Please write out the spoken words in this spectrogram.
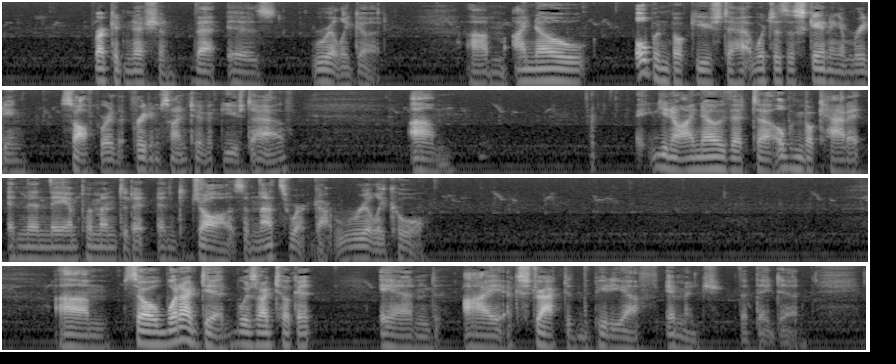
recognition that is really good. Um, I know OpenBook used to have, which is a scanning and reading software that Freedom Scientific used to have. Um, you know, I know that uh, OpenBook had it, and then they implemented it into JAWS, and that's where it got really cool. Um, so what I did was I took it and I extracted the PDF image that they did.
